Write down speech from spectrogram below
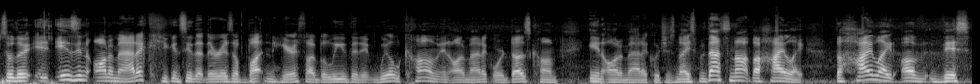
So there, it is in automatic. You can see that there is a button here, so I believe that it will come in automatic or does come in automatic, which is nice, but that's not the highlight. The highlight of this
